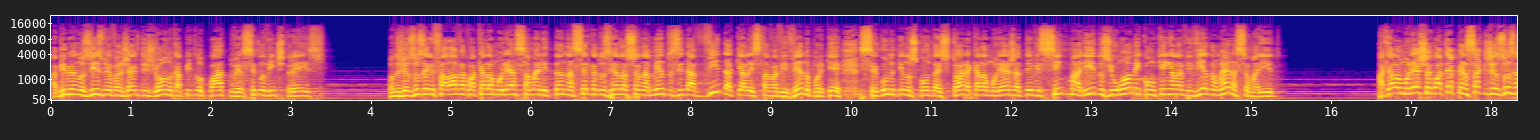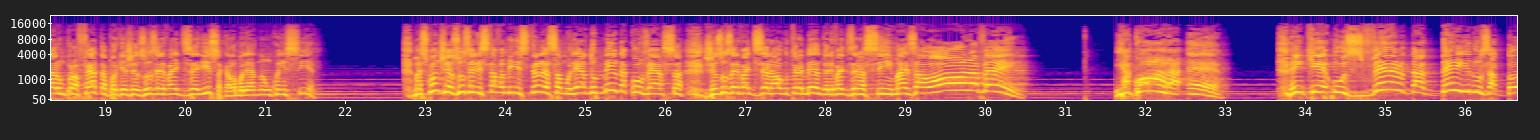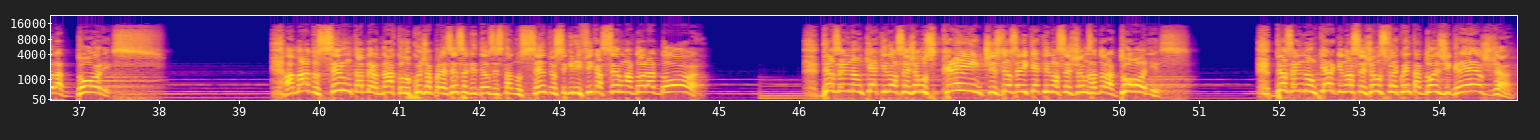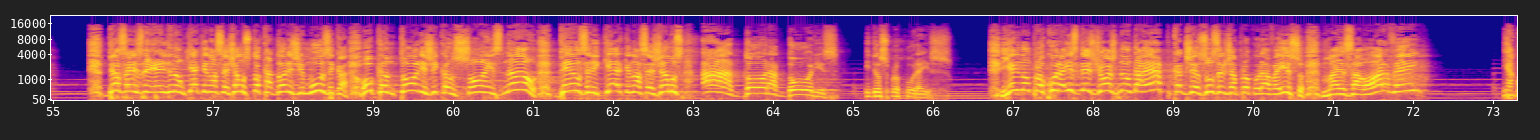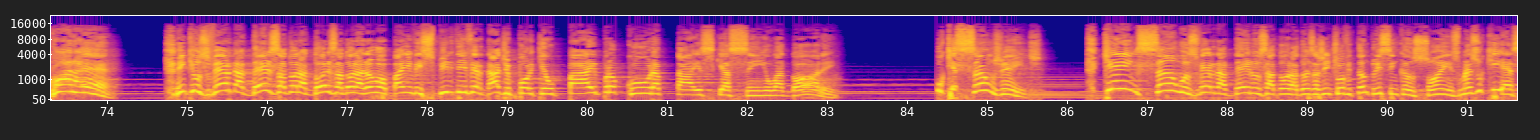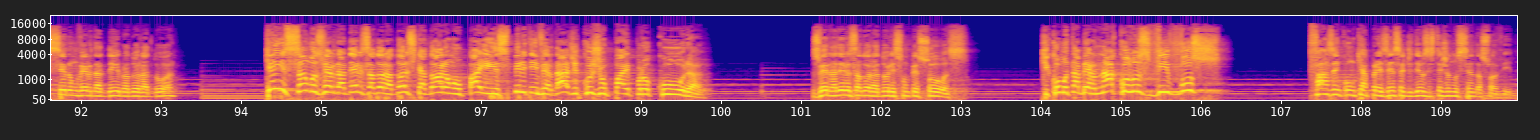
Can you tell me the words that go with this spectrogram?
a Bíblia nos diz no Evangelho de João, no capítulo 4, versículo 23, quando Jesus ele falava com aquela mulher samaritana acerca dos relacionamentos e da vida que ela estava vivendo, porque, segundo o que nos conta a história, aquela mulher já teve cinco maridos e o homem com quem ela vivia não era seu marido. Aquela mulher chegou até a pensar que Jesus era um profeta, porque Jesus ele vai dizer isso, aquela mulher não o conhecia. Mas quando Jesus ele estava ministrando essa mulher no meio da conversa, Jesus ele vai dizer algo tremendo, ele vai dizer assim: "Mas a hora vem. E agora é em que os verdadeiros adoradores, amados, ser um tabernáculo cuja presença de Deus está no centro significa ser um adorador. Deus ele não quer que nós sejamos crentes, Deus ele quer que nós sejamos adoradores. Deus ele não quer que nós sejamos frequentadores de igreja. Deus ele, ele não quer que nós sejamos tocadores de música ou cantores de canções. Não, Deus ele quer que nós sejamos adoradores. E Deus procura isso. E ele não procura isso desde hoje, não. Da época de Jesus ele já procurava isso. Mas a hora vem, e agora é, em que os verdadeiros adoradores adorarão ao Pai em espírito e em verdade, porque o Pai procura tais que assim o adorem. O que são, gente? Quem são os verdadeiros adoradores? A gente ouve tanto isso em canções, mas o que é ser um verdadeiro adorador? Quem são os verdadeiros adoradores que adoram ao Pai em espírito e em verdade, cujo Pai procura? Os verdadeiros adoradores são pessoas que, como tabernáculos vivos, fazem com que a presença de Deus esteja no centro da sua vida.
